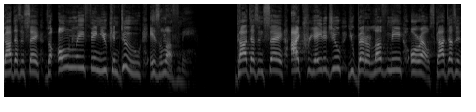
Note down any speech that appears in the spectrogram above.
God doesn't say, the only thing you can do is love me. God doesn't say, I created you, you better love me or else. God doesn't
